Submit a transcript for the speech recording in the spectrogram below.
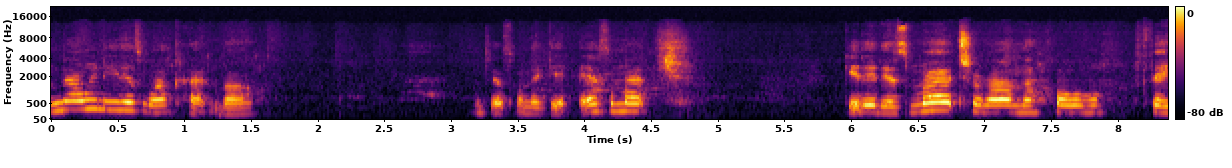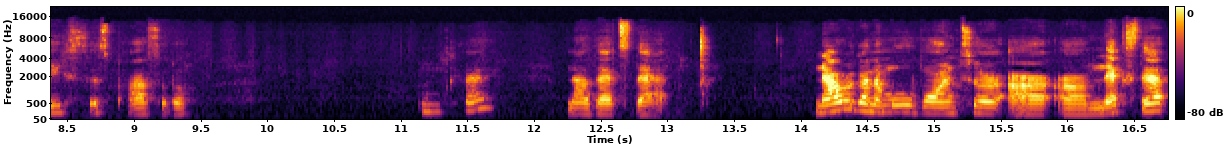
Now we need is one cotton ball. I just want to get as much, get it as much around the whole face as possible. Okay, now that's that. Now we're going to move on to our um, next step,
